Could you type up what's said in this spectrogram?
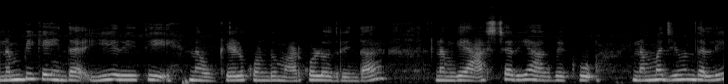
ನಂಬಿಕೆಯಿಂದ ಈ ರೀತಿ ನಾವು ಕೇಳಿಕೊಂಡು ಮಾಡ್ಕೊಳ್ಳೋದ್ರಿಂದ ನಮಗೆ ಆಶ್ಚರ್ಯ ಆಗಬೇಕು. ನಮ್ಮ ಜೀವನದಲ್ಲಿ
